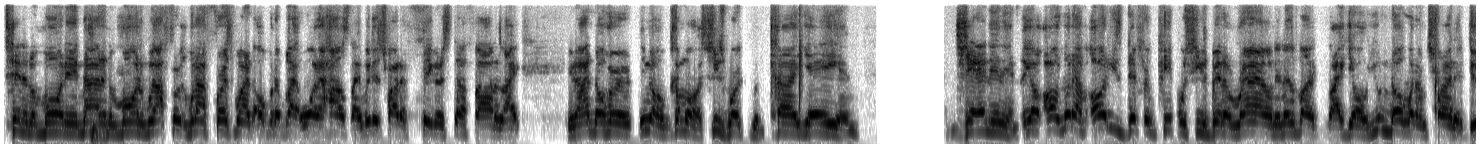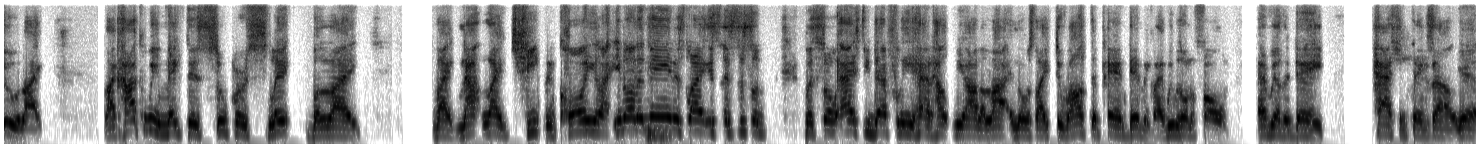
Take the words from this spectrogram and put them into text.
10 in the morning, 9 in the morning. When I first when I first wanted to open the Blackwater house, like we just try to figure stuff out. And like, you know, I know her, you know, come on, she's worked with Kanye and Janet and you know, all whatever, all these different people she's been around. And it's like, like, yo, you know what I'm trying to do. Like, like how can we make this super slick, but like like not like cheap and corny, like you know what I mean? It's like it's, it's just a but so Ashley definitely had helped me out a lot. And it was like throughout the pandemic, like we was on the phone every other day, hashing things out. Yeah.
